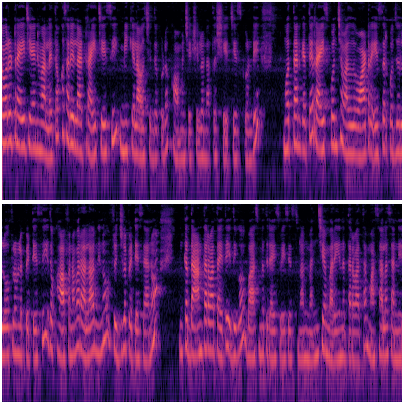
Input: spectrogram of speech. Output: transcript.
ఎవరు ట్రై చేయని వాళ్ళైతే ఒకసారి ఇలా ట్రై చేసి మీకు ఎలా వచ్చిందో కూడా కామెంట్ సెక్షన్లో నాతో షేర్ చేసుకోండి. మొత్తానికైతే రైస్ కొంచెం అది వాటర్ వేసారు కొంచెం లో ఫ్లేమ్లో పెట్టేసి ఇది ఒక హాఫ్ అన్ అవర్ అలా నేను ఫ్రిడ్జ్లో పెట్టేశాను. ఇంకా దాని తర్వాత అయితే ఇదిగో బాస్మతి రైస్ వేసేస్తున్నాను మంచిగా మరిగిన తర్వాత మసాలాస్ అన్ని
